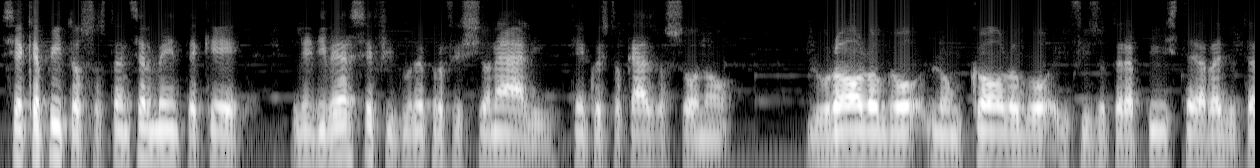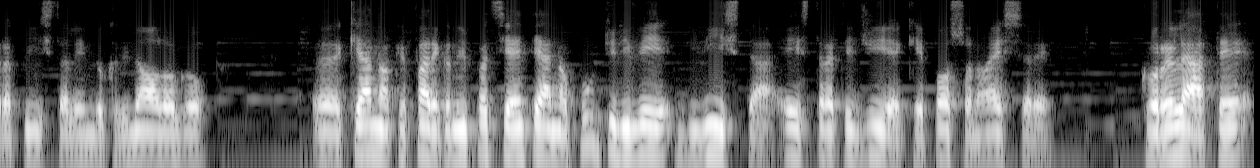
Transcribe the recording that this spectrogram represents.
Si è capito sostanzialmente che le diverse figure professionali, che in questo caso sono l'urologo, l'oncologo, il fisioterapista, il radioterapista, l'endocrinologo, eh, che hanno a che fare con il paziente, hanno punti di, di vista e strategie che possono essere correlate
